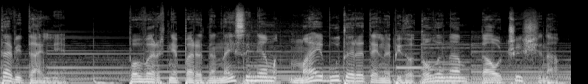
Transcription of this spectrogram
та вітальні. Поверхня перед нанесенням має бути ретельно підготовлена та очищена.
